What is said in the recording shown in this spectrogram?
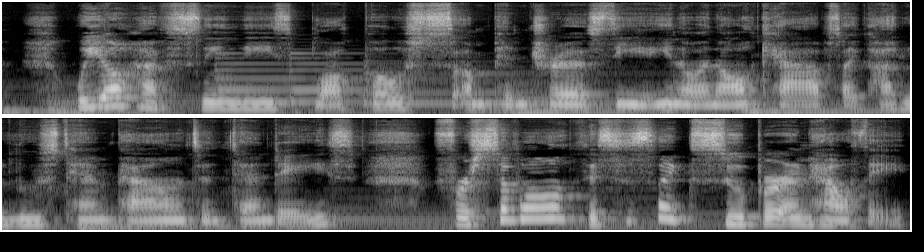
we all have seen these blog posts on Pinterest, the, you know, in all caps, like how to lose 10 pounds in 10 days. First of all, this is like super unhealthy.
